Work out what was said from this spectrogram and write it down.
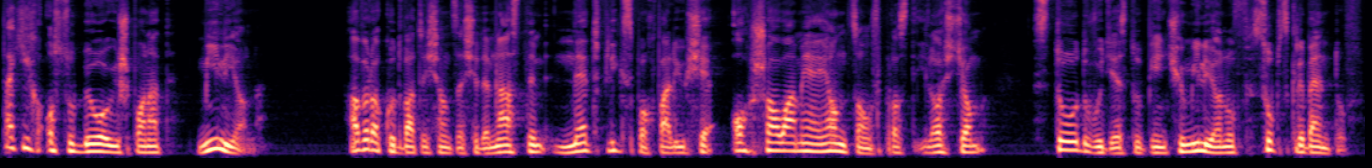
takich osób było już ponad milion. A w roku 2017 Netflix pochwalił się oszałamiającą wprost ilością 125 milionów subskrybentów.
